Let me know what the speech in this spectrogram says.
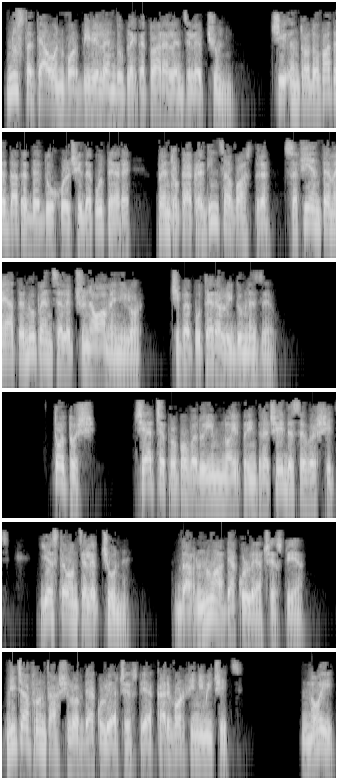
nu stăteau în vorbirile înduplecătoare ale înțelepciunii, ci într-o dovadă dată de Duhul și de putere, pentru ca credința voastră să fie întemeiată nu pe înțelepciunea oamenilor, ci pe puterea lui Dumnezeu. Totuși, ceea ce propovăduim noi printre cei desăvârșiți este o înțelepciune, dar nu a deacului acestuia, nici a fruntașilor deacului acestuia, care vor fi nimiciți. Noi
